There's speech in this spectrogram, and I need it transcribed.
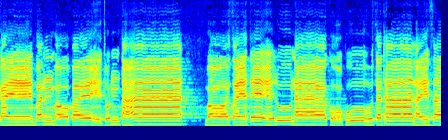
ไก่วันเบาไปจนตาเบาใส่เตลูนาก็กูสะทาไหลซ้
